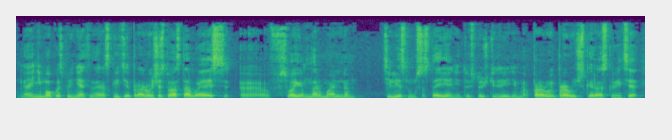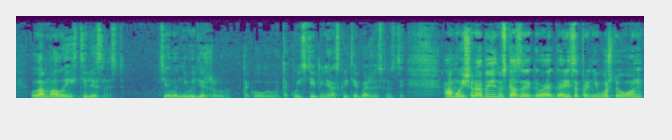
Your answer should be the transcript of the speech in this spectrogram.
не мог воспринять на раскрытие пророчества, оставаясь в своем нормальном телесном состоянии, то есть с точки зрения пророческое раскрытие ломало их телесность. Тело не выдерживало такого, такой степени раскрытия божественности. А мой Шарабейну сказал, говорится про него, что он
